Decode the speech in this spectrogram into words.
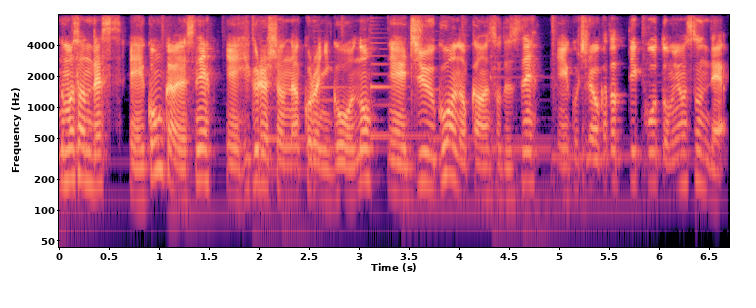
沼さんです。えー、今回はですね、えー、日暮らしの泣く頃に GO の、えー、15話の感想ですね、えこちらを語っていこうと思いますんで、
